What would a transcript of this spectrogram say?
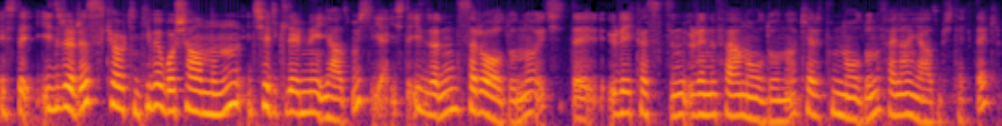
İşte idrarı, skirtingi ve boşalmanın içeriklerini yazmış. Ya işte idrarın sarı olduğunu, işte üreik asitin, ürenin falan olduğunu, keratinin olduğunu falan yazmış tek tek.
